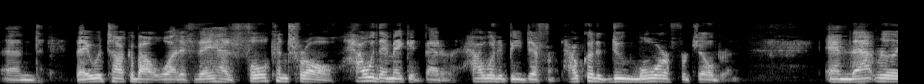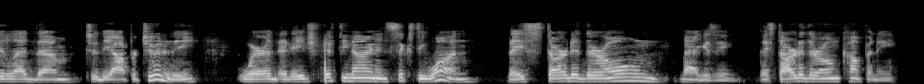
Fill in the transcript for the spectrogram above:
and they would talk about what if they had full control, how would they make it better? How would it be different? How could it do more for children? And that really led them to the opportunity where at age 59 and 61, they started their own magazine. They started their own company.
